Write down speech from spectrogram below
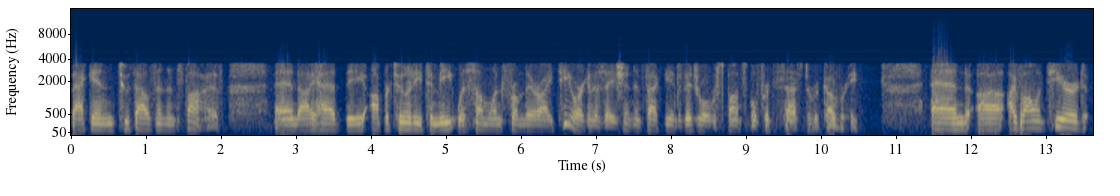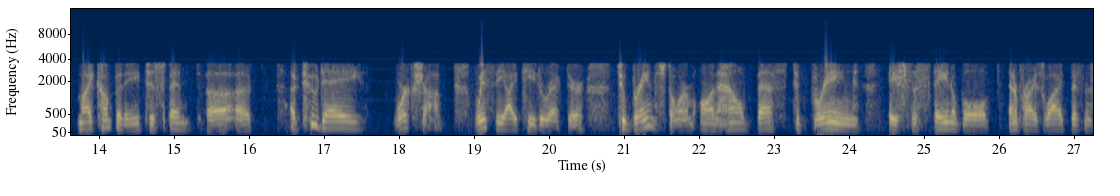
back in 2005. And I had the opportunity to meet with someone from their IT organization, in fact, the individual responsible for disaster recovery. And uh, I volunteered my company to spend uh, a, a two day workshop with the IT director to brainstorm on how best to bring a sustainable enterprise wide business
